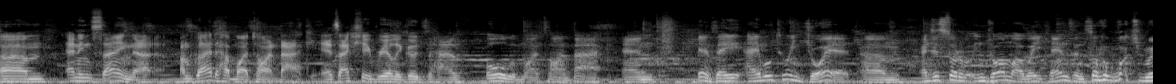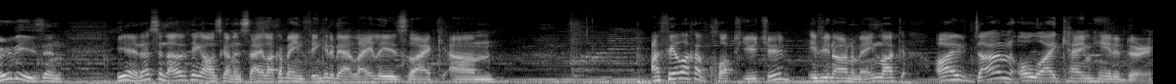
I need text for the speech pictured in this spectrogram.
Um, and in saying that, I'm glad to have my time back. It's actually really good to have all of my time back and yeah, be able to enjoy it um, and just sort of enjoy my weekends and sort of watch movies. And yeah, that's another thing I was going to say. Like I've been thinking about lately is like, um, I feel like I've clocked YouTube, if you know what I mean. Like I've done all I came here to do,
